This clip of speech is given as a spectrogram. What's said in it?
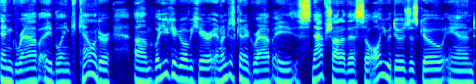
and grab a blank calendar. Um, but you could go over here and I'm just going to grab a snapshot of this. So all you would do is just go and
